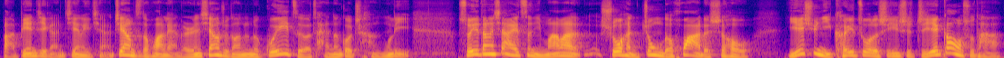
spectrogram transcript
把边界感建立起来。这样子的话，两个人相处当中的规则才能够成立。所以，当下一次你妈妈说很重的话的时候，也许你可以做的事情是直接告诉她。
